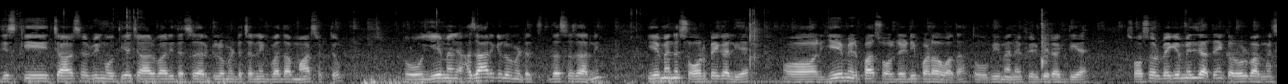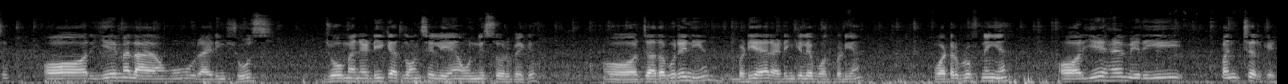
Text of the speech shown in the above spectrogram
जिसकी चार सर्विंग होती है, चार बारी दस हज़ार किलोमीटर चलने के बाद आप मार सकते हो। तो ये मैंने, हज़ार किलोमीटर, दस हज़ार नहीं, ये मैंने सौ रुपये का लिया है। और ये मेरे पास ऑलरेडी पड़ा हुआ था तो भी मैंने फिर भी रख दिया है। सौ सौ रुपये के मिल जाते हैं करोड़ बाग में से। और ये मैं लाया हूँ राइडिंग शूज़ जो मैंने डी कैथलॉन से लिए हैं उन्नीस सौ रुपये के। और ज़्यादा बुरे नहीं हैं, बढ़िया है राइडिंग के लिए बहुत बढ़िया है। वाटर प्रूफ नहीं है। और ये है मेरी पंचर किट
